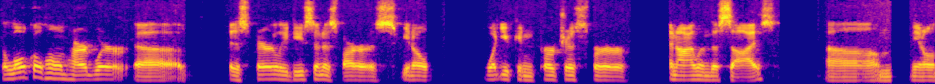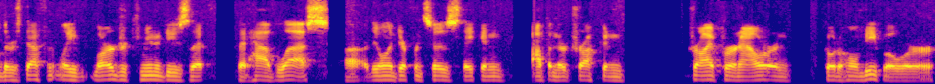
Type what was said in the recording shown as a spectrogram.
the local home hardware uh, is fairly decent as far as you know what you can purchase for an island this size. Um, you know, there's definitely larger communities that that have less. Uh, the only difference is they can hop in their truck and drive for an hour and go to Home Depot or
